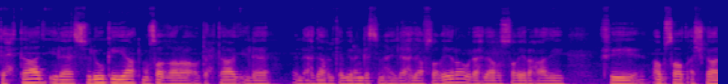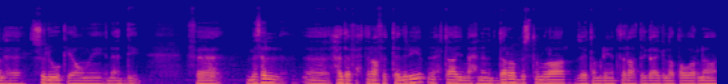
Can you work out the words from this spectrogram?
تحتاج إلى سلوكيات مصغرة أو تحتاج إلى الأهداف الكبيرة نقسمها إلى أهداف صغيرة والأهداف الصغيرة هذه في أبسط أشكالها سلوك يومي نأديه. ف مثل هدف احتراف التدريب نحتاج إن إحنا نتدرب باستمرار زي تمرين الثلاث دقائق اللي طورناه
